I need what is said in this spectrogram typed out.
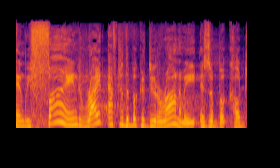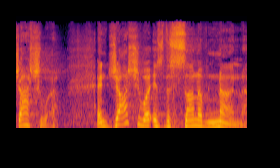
And we find right after the book of Deuteronomy is a book called Joshua. And Joshua is the son of Nun.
